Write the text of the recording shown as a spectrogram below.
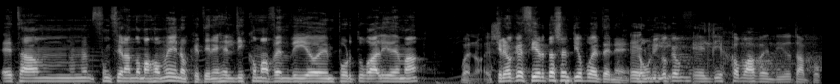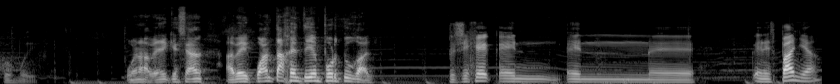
están funcionando más o menos, que tienes el disco más vendido en Portugal y demás, Bueno, creo que cierto sentido puede tener. el, Lo único que. el disco más vendido tampoco es muy difícil. Bueno, a ver, que sean. A ver, ¿cuánta gente hay en Portugal? Pues es que en, en, eh, en España,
